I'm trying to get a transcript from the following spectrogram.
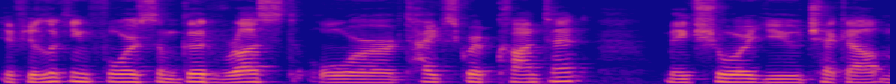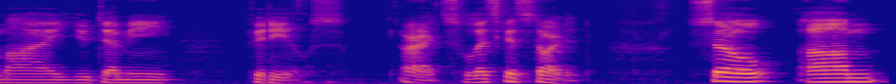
if you're looking for some good Rust or TypeScript content, make sure you check out my Udemy videos. All right, so let's get started. So um,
